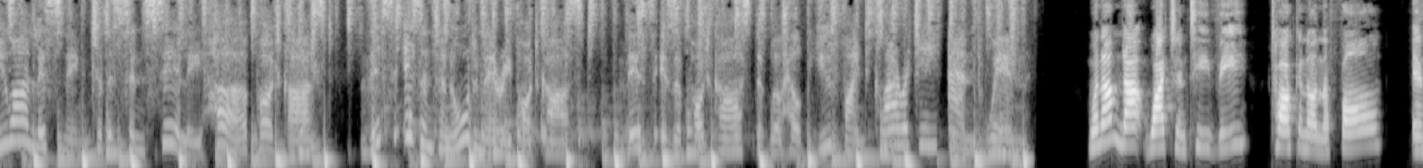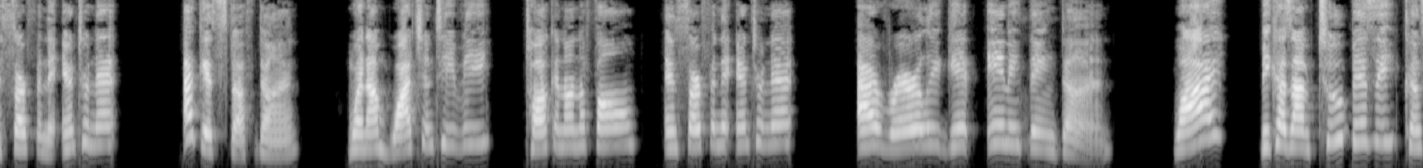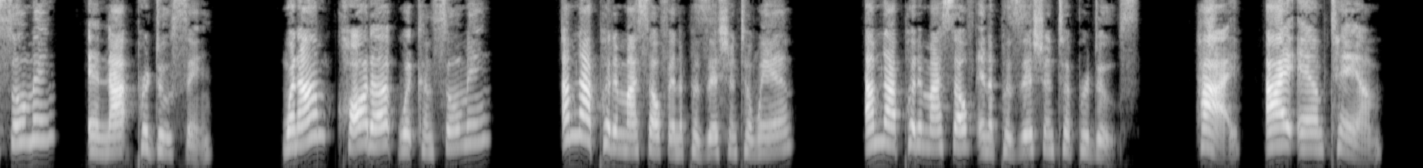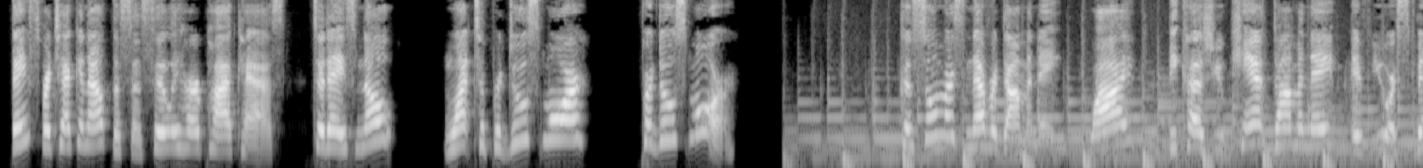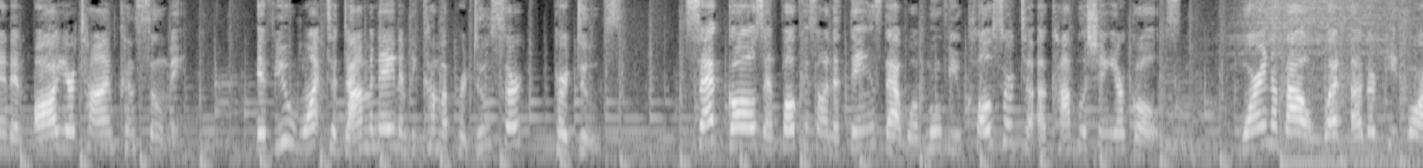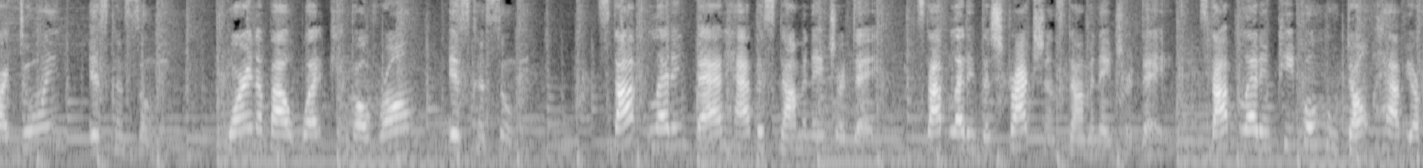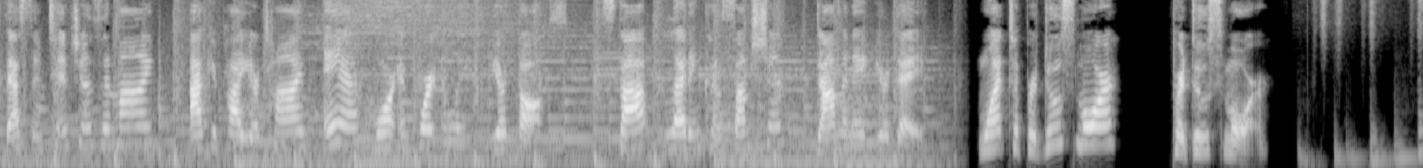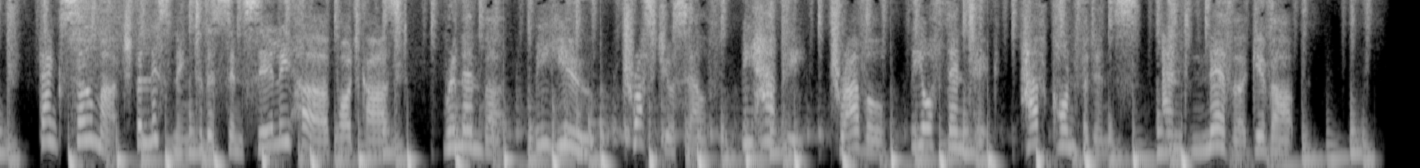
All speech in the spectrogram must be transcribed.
You are listening to the Sincerely Her podcast. This isn't an ordinary podcast. This is a podcast that will help you find clarity and win. When I'm not watching TV, talking on the phone, and surfing the internet, I get stuff done. When I'm watching TV, talking on the phone, and surfing the internet, I rarely get anything done. Why? Because I'm too busy consuming and not producing. When I'm caught up with consuming, I'm not putting myself in a position to win. I'm not putting myself in a position to produce. Hi, I am Tam. Thanks for checking out the Sincerely Her podcast. Today's note want to produce more? Produce more. Consumers never dominate. Why? Because you can't dominate if you are spending all your time consuming. If you want to dominate and become a producer, produce. Set goals and focus on the things that will move you closer to accomplishing your goals. Worrying about what other people are doing is consuming. Worrying about what can go wrong is consuming. Stop letting bad habits dominate your day. Stop letting distractions dominate your day. Stop letting people who don't have your best intentions in mind occupy your time and, more importantly, your thoughts. Stop letting consumption dominate your day. Want to produce more? Produce more. Thanks so much for listening to the Sincerely Her podcast. Remember, be you, trust yourself, be happy, travel, be authentic, have confidence, and never give up.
